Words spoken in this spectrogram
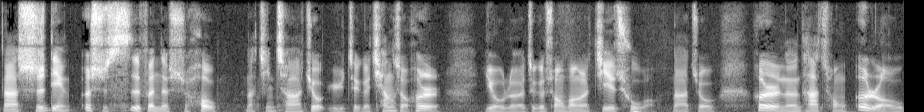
那十点二十四分的时候，那警察就与这个枪手赫尔有了这个双方的接触哦。那就赫尔呢，他从二楼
